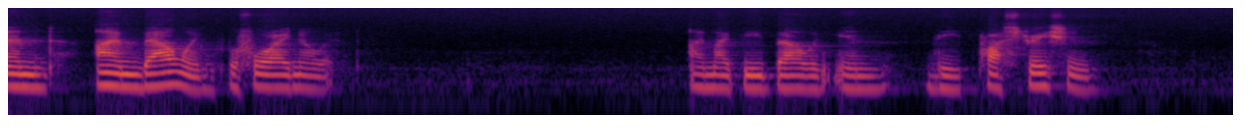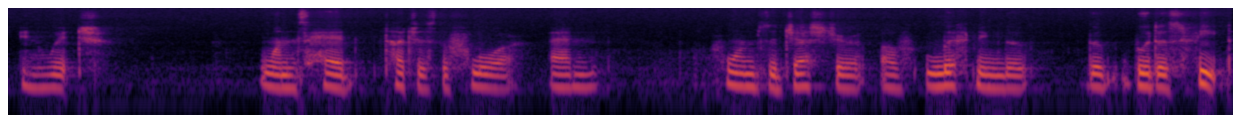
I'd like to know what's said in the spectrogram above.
and I'm bowing before I know it. I might be bowing in the prostration in which one's head touches the floor and forms the gesture of lifting the, the Buddha's feet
